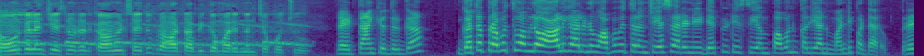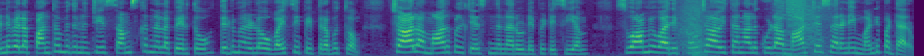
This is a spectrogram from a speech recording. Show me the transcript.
పవన్ కళ్యాణ్ చేసినటువంటి కామెంట్స్ అయితే ఇప్పుడు హాట్ టాపిక్గా మారిందని చెప్పొచ్చు. రైట్ థ్యాంక్ యూ దుర్గా గత ప్రభుత్వంలో ఆలయాలను అపవిత్రం చేశారని డిప్యూటీ సీఎం పవన్ కళ్యాణ్ మండిపడ్డారు. రెండు వేల పంతొమ్మిది నుంచి సంస్కరణల పేరుతో తిరుమలలో వైసీపీ ప్రభుత్వం చాలా మార్పులు చేసిందన్నారు డిప్యూటీ సీఎం. స్వామివారి పూజా విధానాలు కూడా మార్చేశారని మండిపడ్డారు.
